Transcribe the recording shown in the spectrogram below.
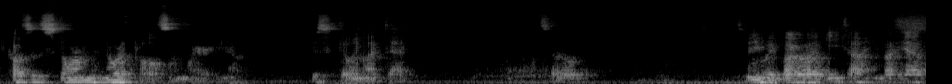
it causes a storm in the North Pole somewhere, you know, just going like that. So, so anyway, Bhagavad Gita, anybody have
